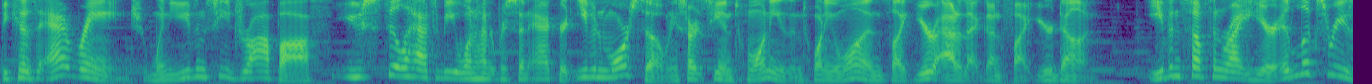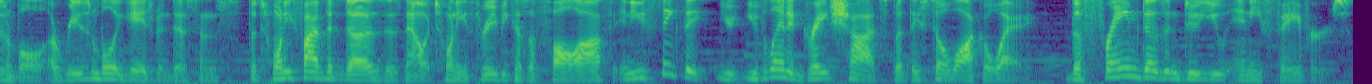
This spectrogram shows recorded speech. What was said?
Because at range, when you even see drop off, you still have to be 100% accurate, even more so when you start seeing 20s and 21s, like you're out of that gunfight, you're done. Even something right here, it looks reasonable, a reasonable engagement distance. The 25 that it does is now at 23 because of fall off, and you think that you, have landed great shots, but they still walk away. The frame doesn't do you any favors.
